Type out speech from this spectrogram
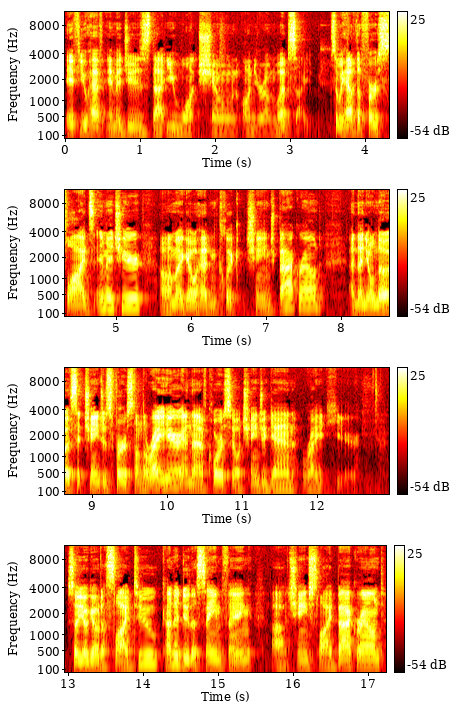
if you have images that you want shown on your own website. So we have the first slides image here. Uh, I'm gonna go ahead and click change background and then you'll notice it changes first on the right here and then of course it'll change again right here. So you'll go to slide two, kind of do the same thing, uh, change slide background,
